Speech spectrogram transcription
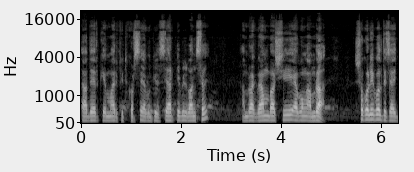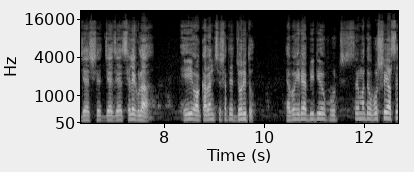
তাদেরকে মারপিট করছে এবং কিছু চেয়ার টেবিল বাঁধছে। আমরা গ্রামবাসী এবং আমরা সকলেই বলতে চাই যে যে যে ছেলেগুলা এই অকারাঞ্চের সাথে জড়িত এবং এরা ভিডিও ফুটেজের মধ্যে অবশ্যই আছে,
